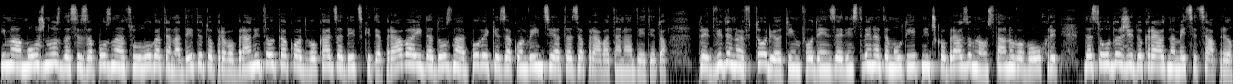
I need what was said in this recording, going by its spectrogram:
имаа можност да се запознаат со улогата на детето правобранител како адвокат за детските права и да дознаат повеќе за Конвенцијата за правата на детето. Предвидено е вториот инфоден за единствената мултиетничка образовна установа во Охрид да се одржи до крајот на месец април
